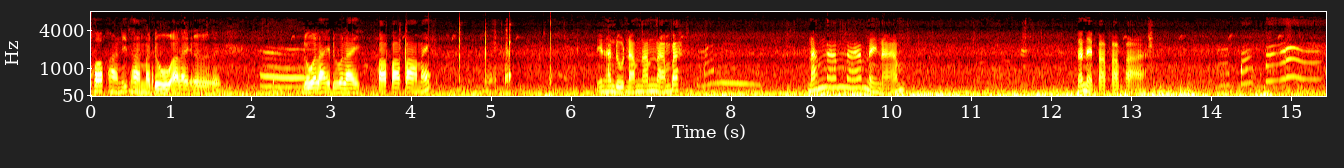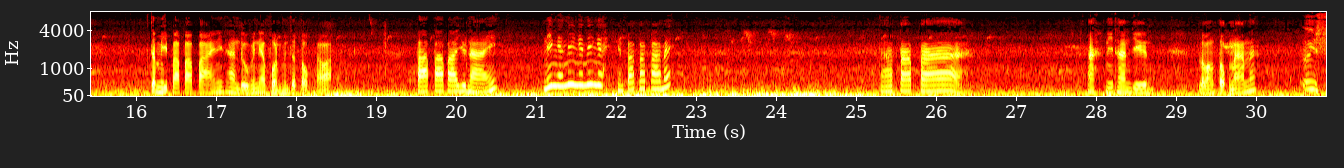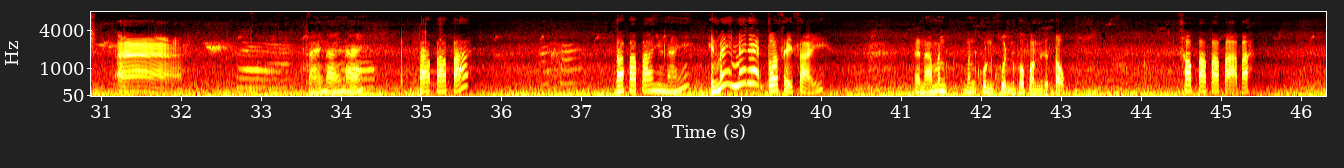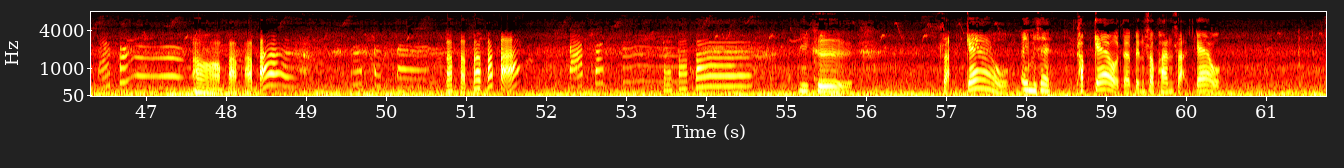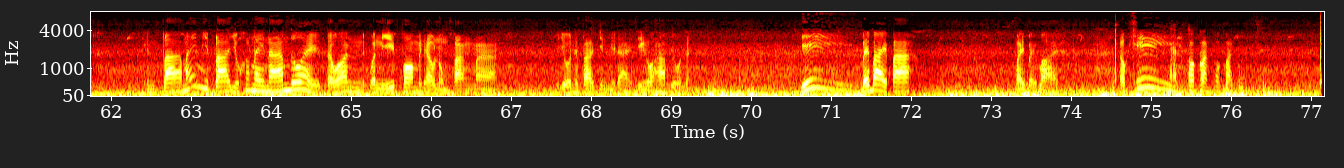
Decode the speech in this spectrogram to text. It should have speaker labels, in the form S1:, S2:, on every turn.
S1: พ่อพานิทานมาดูอะไรเอ่ย ดูอะไรดูอะไร ปลาปลาปลาไหมนิทานดูน้ำน้ำน้ำปะน้ำน้ำน้ำไหนน้ำแล้วไหนปลาปลาปลาจะมีปลาปลาปลาให้นิทานดูไหมเนี่ยฝนมันจะตกแล้วอะปลาปลาปลาอยู่ไหน นี่ไงนี่ไงนี่ไงเห็นปลาปลาปลาไหมปลาปลาปลาอะนิทานยืน ระวังตกน้ำนะอึชอ่า ไหนไหนไหนปลาปลาปลาปลาปลาปลาอยู่ไหน เห็นไหมเห็นไหมเนี่ยตัวใสๆแต่น้ำมันมันขุ่นๆเพราะฝนมันจะตก ชอบปลาปลาปลาปะอ๋อปลาปลาปลาปลาปลาปลาปลาปลาปลาปลาปลานี่คือสระ แก้ว เอ้ยไม่ใช่ ทับแก้ว แต่เป็นสะพานสะแก้ว เห็นปลาไหมมีปลาอยู่ข้างในน้ำด้วย แต่ว่าวันนี้พ่อไม่ได้เอาขนมปังมาโยนให้ปลากินไม่ได้ จริงก็ห้ามโยนแหละเย้บายบายปลาไม่บายบาย โอเคพอก่อนพอก่อน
